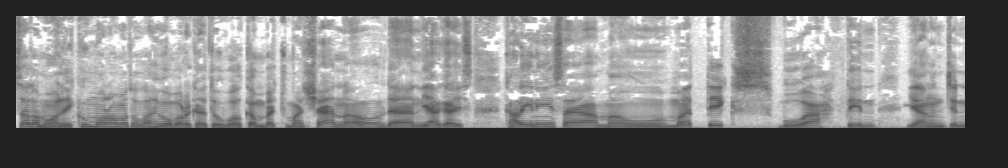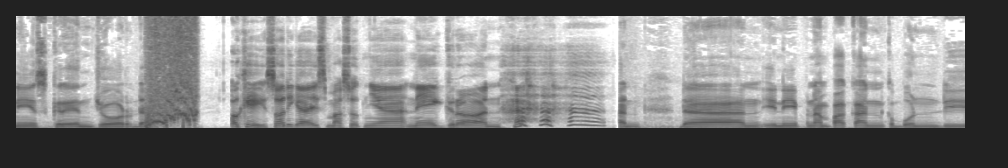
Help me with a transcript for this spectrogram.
Assalamualaikum warahmatullahi wabarakatuh. Welcome back to my channel. Dan ya guys Kali ini saya mau metik buah tin Yang jenis Grand Jordan. Oke okay, sorry guys Maksudnya Negron. Dan ini penampakan kebun di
